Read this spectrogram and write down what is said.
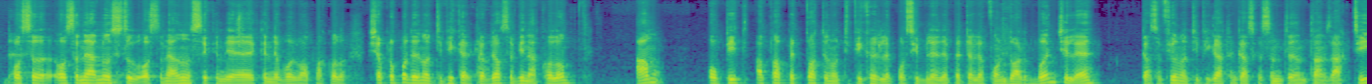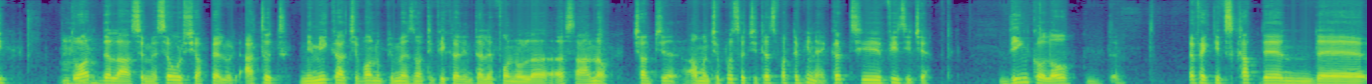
De... O, să, o să ne anunți tu, o să ne anunți când e, când e vorba pe acolo. Și apropo de notificări, că vreau să vin acolo, am oprit aproape toate notificările posibile de pe telefon, doar băncile, ca să fiu notificat în caz că sunt în tranzacții, mm-hmm. doar de la SMS-uri și apeluri. Atât. Nimic altceva nu primesc notificări în telefonul uh, ăsta al meu. Și am, am început să citesc foarte bine. Cărți fizice. Dincolo, efectiv scap de, de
